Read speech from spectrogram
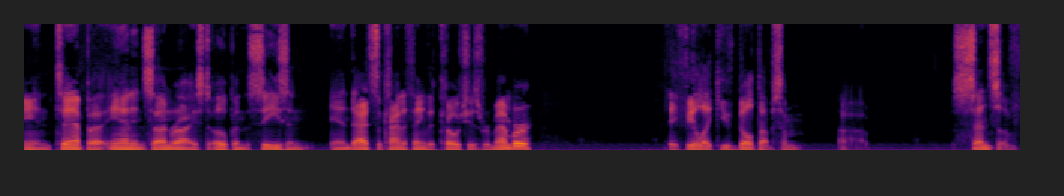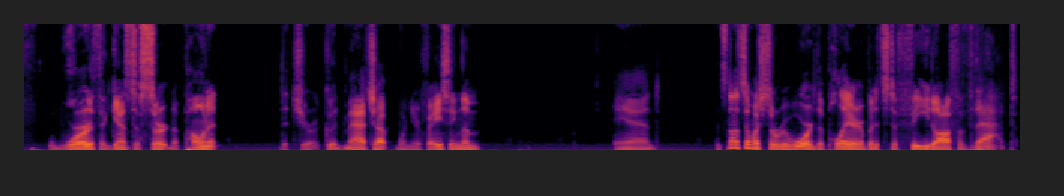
in Tampa and in Sunrise to open the season. And that's the kind of thing that coaches remember they feel like you've built up some uh, sense of worth against a certain opponent, that you're a good matchup when you're facing them. And it's not so much to reward the player, but it's to feed off of that.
